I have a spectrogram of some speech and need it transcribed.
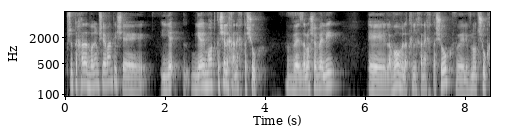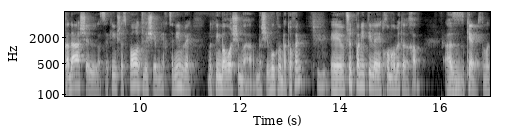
פשוט אחד הדברים שהבנתי, שיהיה מאוד קשה לחנך את השוק, וזה לא שווה לי לבוא ולהתחיל לחנך את השוק ולבנות שוק חדש של עסקים של ספורט ושהם יחצנים ונותנים בראש בשיווק ובתוכן. Mm-hmm. ופשוט פניתי לתחום הרבה יותר רחב. אז כן, זאת אומרת,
